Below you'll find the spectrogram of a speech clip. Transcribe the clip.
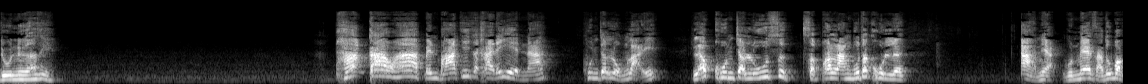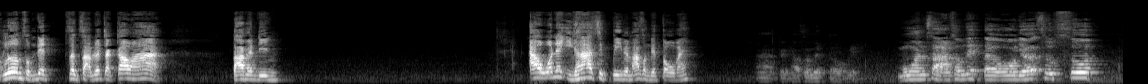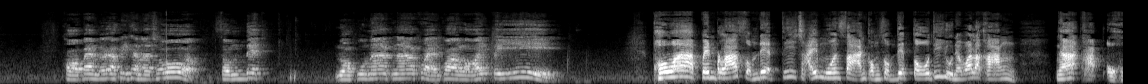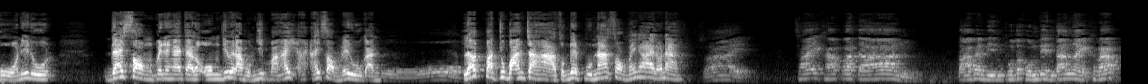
ดูเนื้อสิพระเก้าห้าเป็นพระที่จะใครได้เห็นนะ คุณจะหลงไหล แล้วคุณจะรู้สึกสัพลังพุทธคุณเลย อะเนี่ย คุณเมฆสาธุบอกเริ่มสมเด็จศึกษามาจากเก้าห้า ผ่นดิน เอาว่าในอีกห้าสิบปีเป็นพระสมเด็จโตไหมอ่าเป็นพระสมเด็จโตพี่มวลสารสมเด็จโตเยอะสุดๆ ขอแบ่งด้วยครับพี่ธนาโชตสมเด็จ หลวงปู่นาคนาแขวนกว่าร้อยปี เพราะว่าเป็นพระสมเด็จที่ใช้มวลสารของสมเด็จโตที่อยู่ในวัดระฆังนะครับ โอ้โห นี่ดู ได้ส่องเป็นยังไงแต่ละองค์ที่เวลาผมหยิบมาให้ให้ส่องได้ดูกันโอ้โหแล้วปัจจุบันจะหาสมเด็จปู่นาคส่องไม่ง่ายแล้วนะ ใช่ ใช่ครับ อาจารย์ ตาแผ่นดินพุทธคุณเด่นด้านไหนครับ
